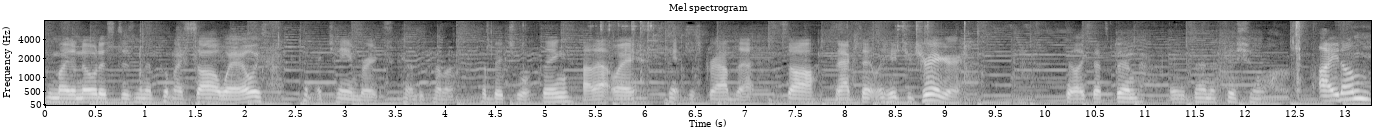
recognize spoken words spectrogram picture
you might have noticed is when I put my saw away, I always put my chain brakes, kind of become a habitual thing. Uh, that way, you can't just grab that saw and accidentally hit your trigger. I feel like that's been a beneficial item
